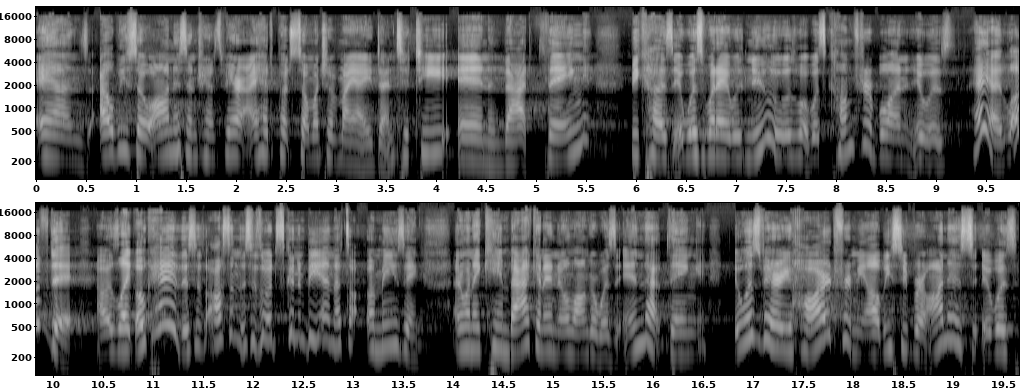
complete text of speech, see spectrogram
And I'll be so honest and transparent, I had put so much of my identity in that thing because it was what I knew, it was what was comfortable, and it was, hey, I loved it. I was like, okay, this is awesome, this is what it's gonna be, and that's amazing. And when I came back and I no longer was in that thing, it was very hard for me. I'll be super honest. It was,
